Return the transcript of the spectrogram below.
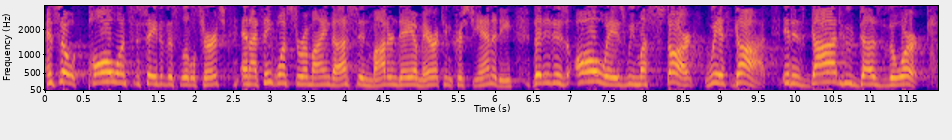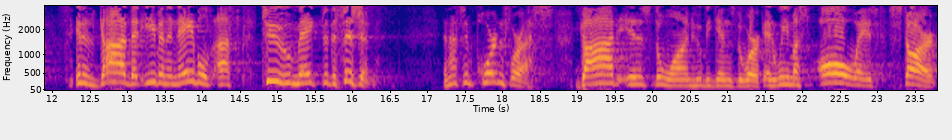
And so Paul wants to say to this little church, and I think wants to remind us in modern day American Christianity, that it is always we must start with God. It is God who does the work. It is God that even enables us to make the decision. And that's important for us. God is the one who begins the work and we must always start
